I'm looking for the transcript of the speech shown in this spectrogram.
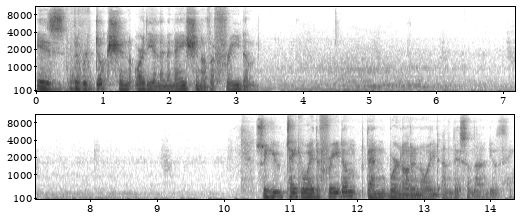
is the reduction or the elimination of a freedom. So you take away the freedom, then we're not annoyed, and this and that and the other thing.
